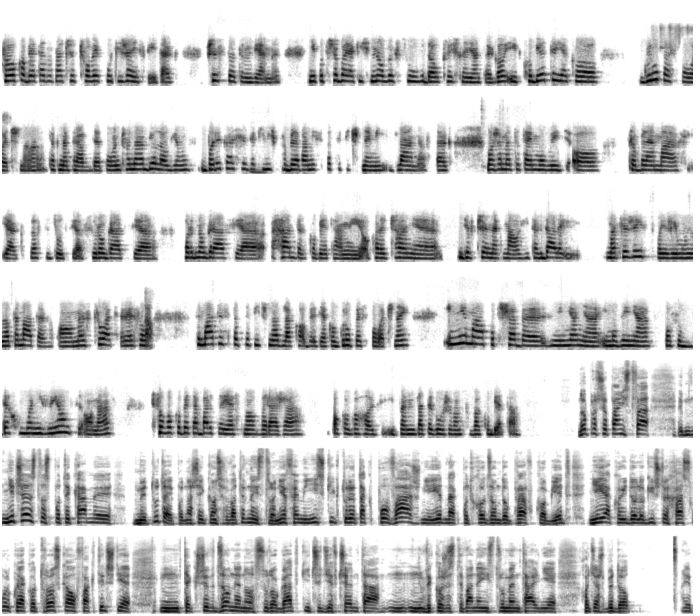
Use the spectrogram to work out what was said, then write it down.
Słowo kobieta to znaczy człowiek płci żeńskiej, tak? Wszyscy o tym wiemy. Nie potrzeba jakichś nowych słów do określenia tego i kobiety jako grupa społeczna tak naprawdę połączona biologią boryka się z jakimiś problemami specyficznymi dla nas, tak? Możemy tutaj mówić o problemach jak prostytucja, surogacja, pornografia, handel kobietami, okaleczanie dziewczynek małych i tak dalej, macierzyństwo, jeżeli mówimy o tematach, o menstruacji, są tematy specyficzne dla kobiet jako grupy społecznej i nie ma potrzeby zmieniania i mówienia w sposób dehumanizujący o nas. Słowo kobieta bardzo jasno wyraża, o kogo chodzi i dlatego używam słowa kobieta. No proszę Państwa, nieczęsto spotykamy my tutaj po naszej konserwatywnej stronie feministki, które tak poważnie jednak podchodzą do praw kobiet, nie jako ideologiczne hasło, tylko jako troska o faktycznie mm, te krzywdzone no, surogatki czy dziewczęta mm, wykorzystywane instrumentalnie chociażby do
